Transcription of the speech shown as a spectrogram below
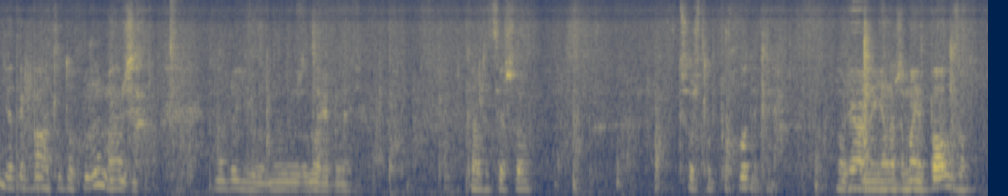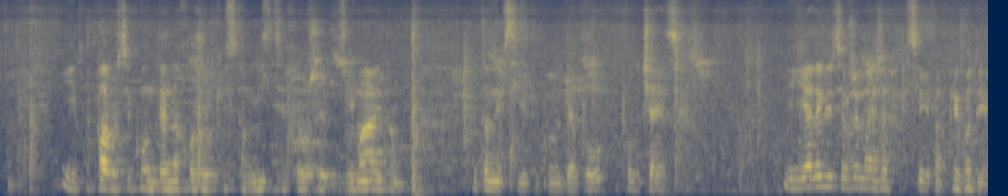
я так багато тут хожу, мене вже надоїло, мене вже ноги болять. Кажеться, що що ж тут походити? Ну реально я нажимаю паузу і пару секунд, де знаходжу якесь там місце хороше, знімаю там. І то не всі тако де виходить. І я дивлюся вже майже всі там півгодини.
